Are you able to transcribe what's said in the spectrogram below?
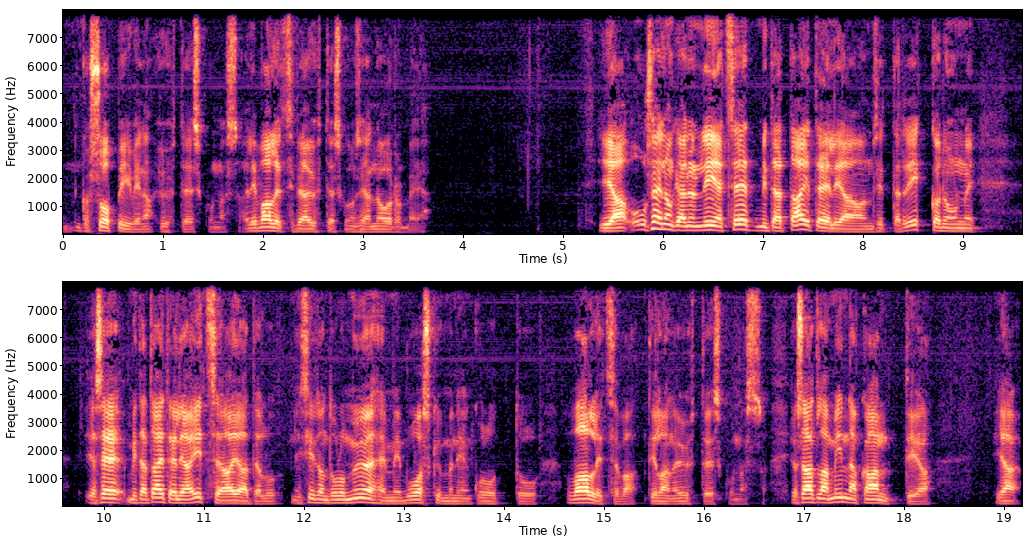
niin sopivina yhteiskunnassa, eli vallitsevia yhteiskunnallisia normeja. Ja usein on käynyt niin, että se, mitä taiteilija on sitten rikkonut, niin, ja se, mitä taiteilija itse ajatellut, niin siitä on tullut myöhemmin vuosikymmenien kuluttua vallitseva tilanne yhteiskunnassa. Jos ajatellaan Minna Kanttia, ja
